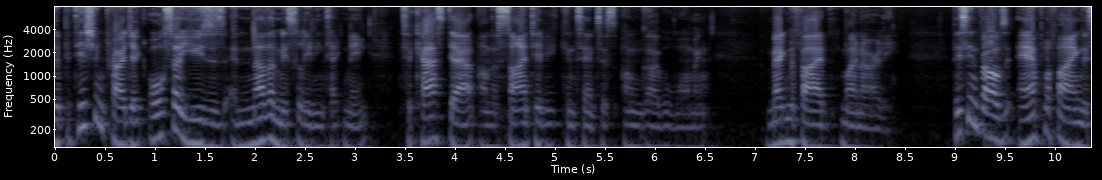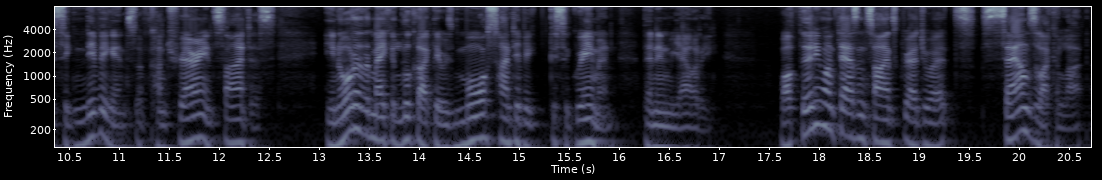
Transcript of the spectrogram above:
The Petition Project also uses another misleading technique to cast doubt on the scientific consensus on global warming, magnified minority. This involves amplifying the significance of contrarian scientists in order to make it look like there is more scientific disagreement than in reality. While 31,000 science graduates sounds like a lot,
